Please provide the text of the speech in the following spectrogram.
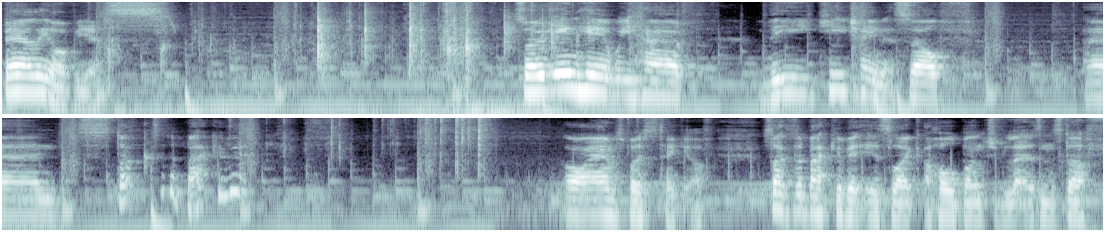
fairly obvious. So in here we have the keychain itself and stuck to the back of it. Oh, I am supposed to take it off. Stuck to the back of it is like a whole bunch of letters and stuff.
